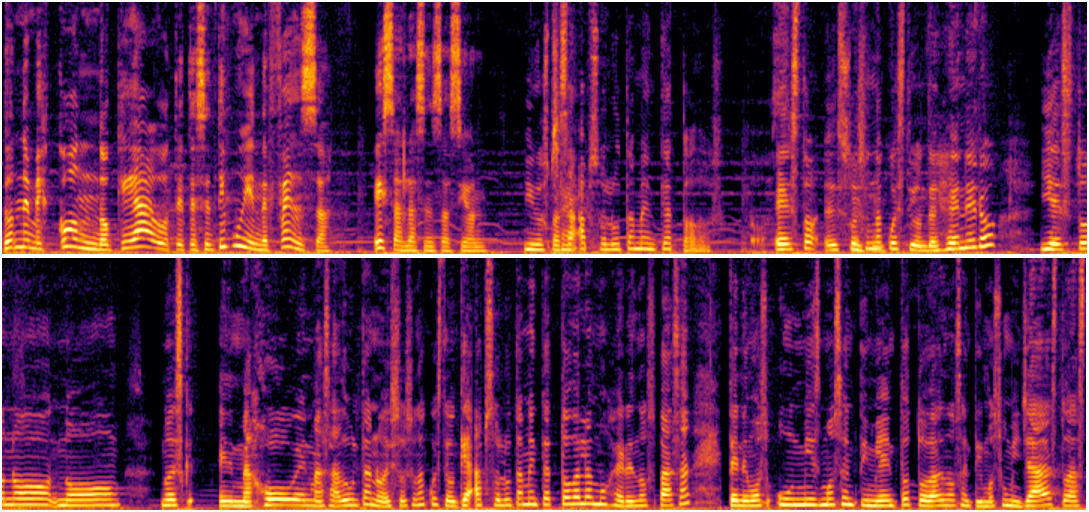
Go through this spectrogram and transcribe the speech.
¿dónde me escondo? ¿Qué hago? Te, te sentís muy indefensa. Esa es la sensación. Y nos pasa absolutamente a todos. Esto, esto es una cuestión de género y esto no, no, no es más joven, más adulta, no, esto es una cuestión que absolutamente a todas las mujeres nos pasa. Tenemos un mismo sentimiento, todas nos sentimos humilladas, todas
